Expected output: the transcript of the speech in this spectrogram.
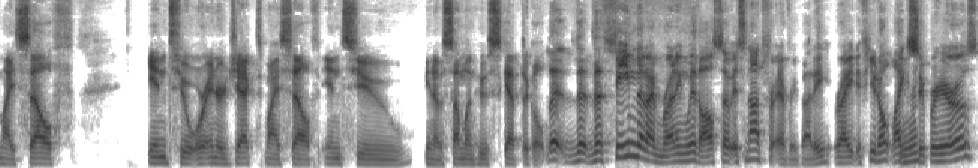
myself into or interject myself into you know someone who's skeptical. The, the the theme that I'm running with also it's not for everybody, right? If you don't like mm-hmm. superheroes,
